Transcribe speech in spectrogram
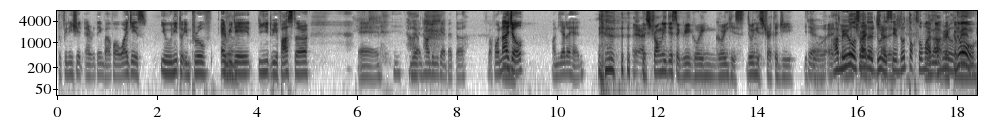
to finish it everything, but for YJ, is you need to improve every Yeah. day. You need to be faster, and how, Yeah. and how do you get better? But for Nigel, on the other hand, I I strongly disagree going going his doing his strategy. If Yeah. you were at- Amir also try to that do the same. Don't talk so much. not Amir, recommend. no,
